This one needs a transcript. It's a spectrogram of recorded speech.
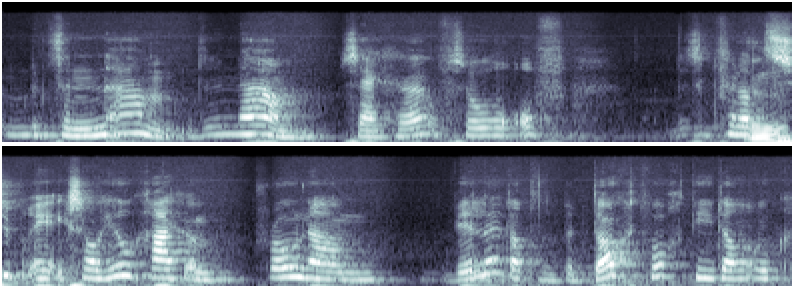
moet ik de naam, de naam zeggen of zo. Of, dus ik vind dat En? super. Ik zou heel graag een pronoun willen, dat het bedacht wordt, die dan ook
